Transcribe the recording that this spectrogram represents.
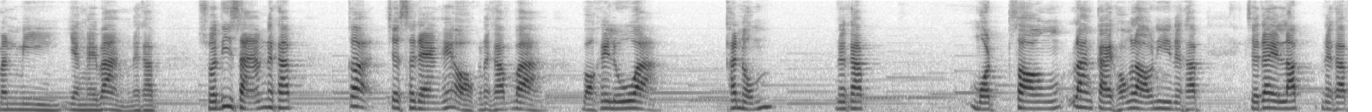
มันมียังไงบ้างนะครับ ส่วนที่3นะครับก็จะแสดงให้ออกนะครับว่าบอกให้รู้ว่าขนมนะครับ หมดซองร่างกายของเรานี่นะครับ จะได้รับนะครับ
